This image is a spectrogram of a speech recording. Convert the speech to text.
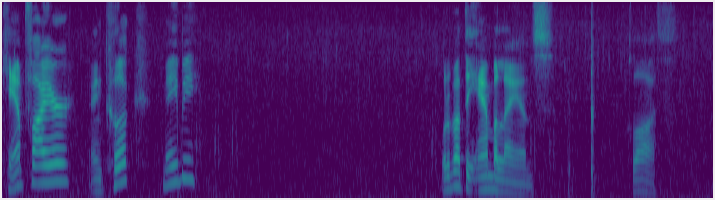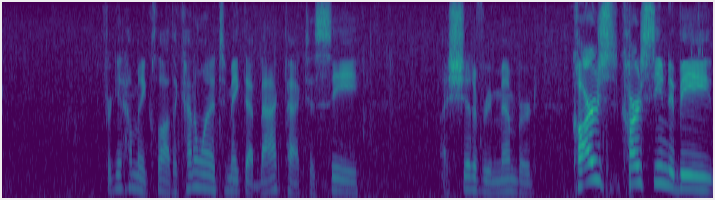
Campfire and cook, maybe? What about the ambulance? Cloth. Forget how many cloth. I kind of wanted to make that backpack to see I should have remembered. Cars cars seem to be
